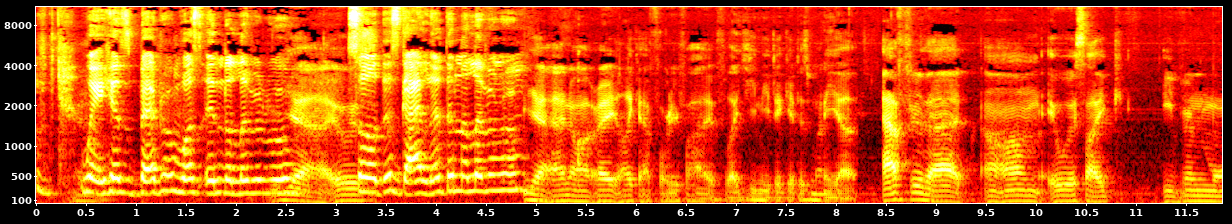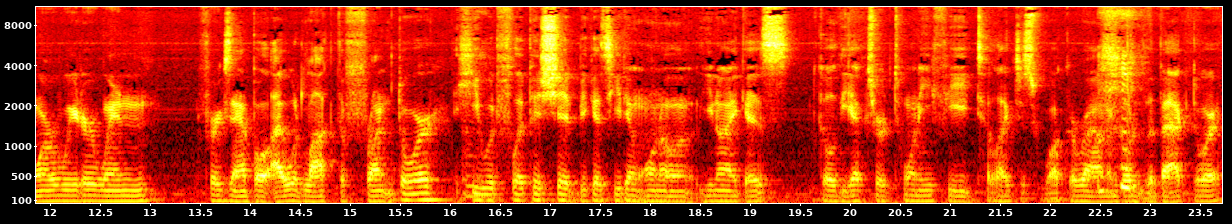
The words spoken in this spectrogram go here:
Wait, his bedroom was in the living room? Yeah, it was. So this guy lived in the living room? Yeah, I know, right? Like at 45, like you need to get his money up. After that, um, it was like even more weirder when, for example, I would lock the front door. He mm. would flip his shit because he didn't want to, you know, I guess go the extra 20 feet to like just walk around and go to the back door.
